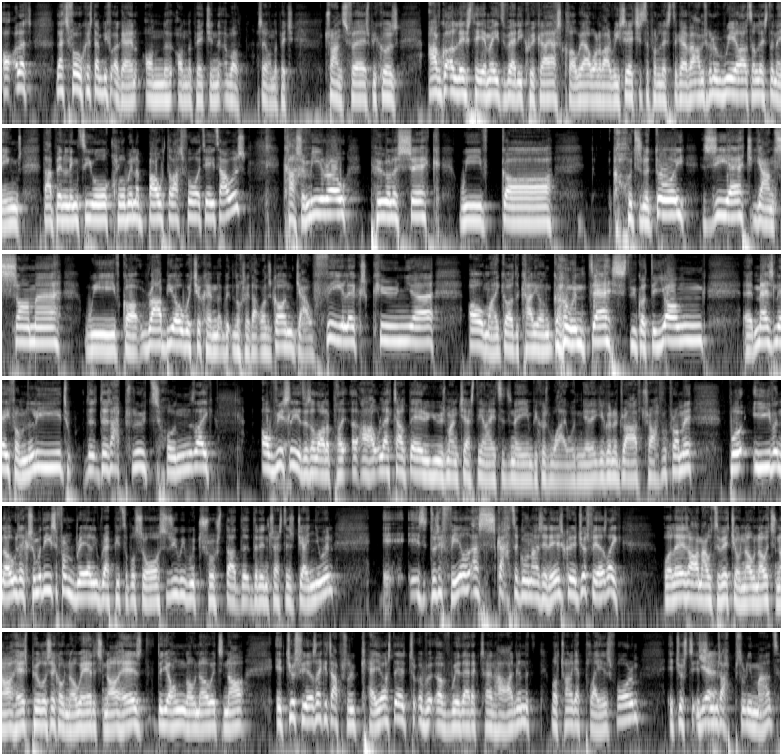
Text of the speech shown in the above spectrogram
Oh, let's let's focus then before, again on the on the pitch and well I say on the pitch transfers because I've got a list here made very quickly. I asked Chloe, one of our researchers, to put a list together. I'm just going to reel out a list of names that have been linked to your club in about the last 48 hours. Casemiro, Pulisic, we've got Hudson Odoi, Ziyech, Jan Sommer, we've got Rabiot, which okay, looks like that one's gone, João Felix, Cunha, oh my god, the carry on going, Dest, we've got De Jong, uh, Meslier from Leeds, there's, there's absolute tons, like, obviously there's a lot of play, uh, outlets out there who use Manchester United's name because why wouldn't you? You're going to drive traffic from it. But even those, like some of these are from really reputable sources who we would trust that their interest is genuine. Is, does it feel as scattergun as it is? Because it just feels like well, here's Arnautovic, oh no, no, it's not. Here's Pulisic, oh no, here it's not. Here's De Jong, oh no, it's not. It just feels like it's absolute chaos there of, of with Erik Ten Hag and well, trying to get players for him. It just it yeah. seems absolutely mad.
